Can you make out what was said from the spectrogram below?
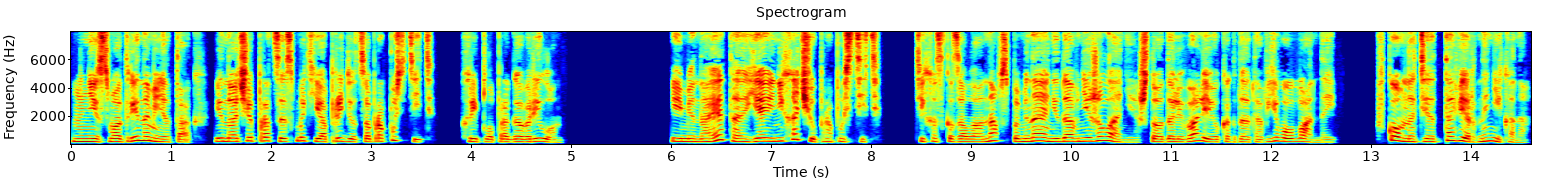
«Не смотри на меня так, иначе процесс мытья придется пропустить», — хрипло проговорил он. «Именно это я и не хочу пропустить», – тихо сказала она, вспоминая недавние желания, что одолевали ее когда-то в его ванной, в комнате таверны Никона.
